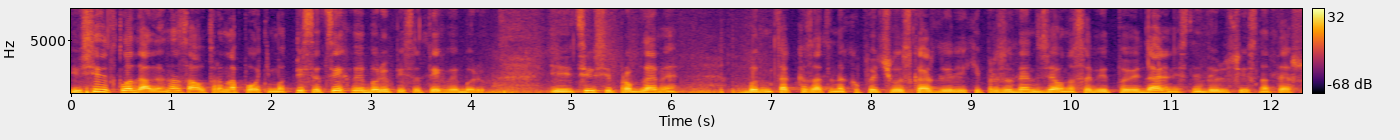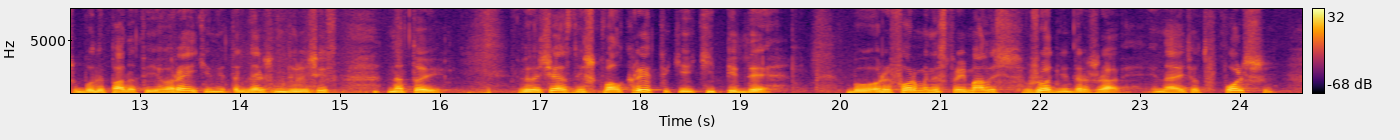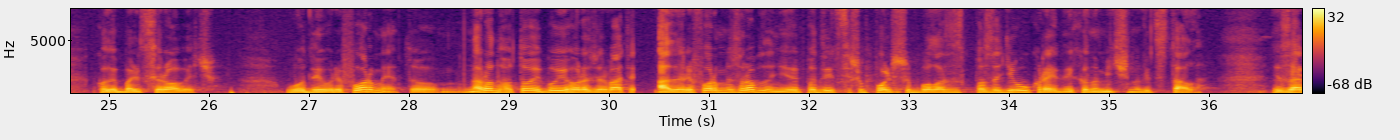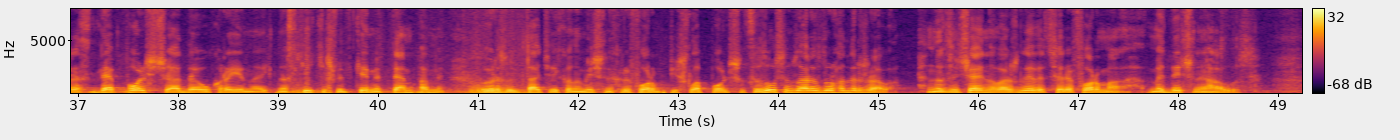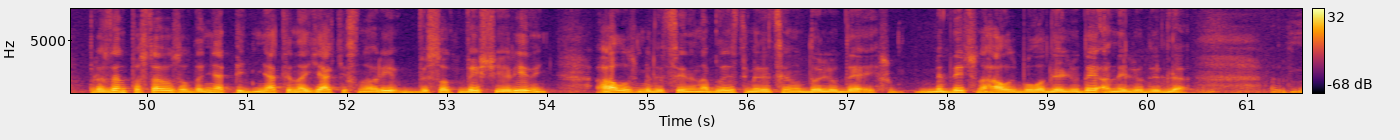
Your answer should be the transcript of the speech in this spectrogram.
І всі відкладали на завтра, на потім, от після цих виборів, після тих виборів. І ці всі проблеми, будемо так казати, накопичувались кожен рік. І президент взяв на себе відповідальність, не дивлячись на те, що буде падати його рейтинг і так далі, не дивлячись на той величезний шквал критики, який піде. Бо реформи не сприймались в жодній державі. І навіть от в Польщі, коли Бальцерович вводив реформи, то народ готовий був його розірвати. Але реформи зроблені. І ви подивіться, що Польща була позаді України економічно відстала. І зараз де Польща, а де Україна, і наскільки швидкими темпами в результаті економічних реформ пішла Польща. Це зовсім зараз друга держава. Надзвичайно важливе це реформа медичної галузі. Президент поставив завдання підняти на якісно висок, вищий рівень галузь медицини, наблизити медицину до людей, щоб медична галузь була для людей, а не люди для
